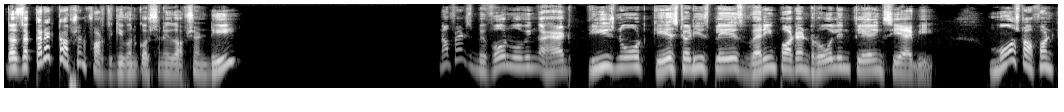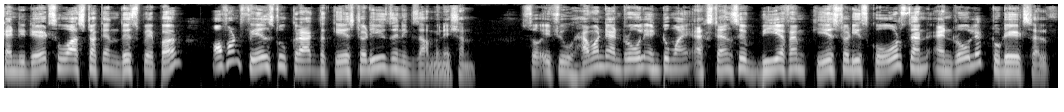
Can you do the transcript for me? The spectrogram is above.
Thus the correct option for the given question is option D. Now friends, before moving ahead, please note case studies plays very important role in clearing CAIIB. Most often candidates who are stuck in this paper often fails to crack the case studies in examination. So if you haven't enrolled into my extensive BFM case studies course, then enroll it today itself.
